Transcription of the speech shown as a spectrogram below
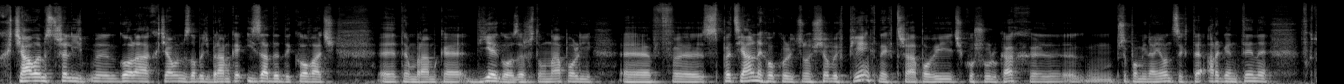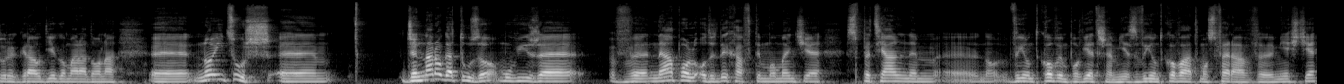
chciałem strzelić e, gola, chciałem zdobyć bramkę i zadedykować e, tę bramkę Diego. Zresztą Napoli w specjalnych okolicznościowych, pięknych, trzeba powiedzieć, koszulkach przypominających te Argentyny, w których grał Diego Maradona. No i cóż, Gennaro Gattuso mówi, że w Neapol oddycha w tym momencie specjalnym, e, no, wyjątkowym powietrzem. Jest wyjątkowa atmosfera w mieście,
